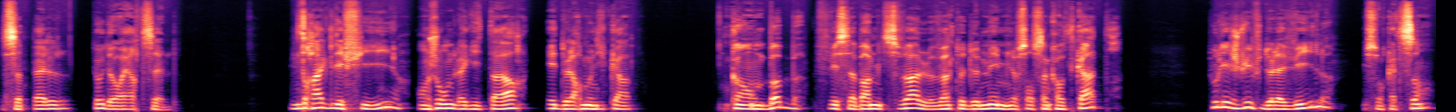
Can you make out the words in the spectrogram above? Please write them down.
qui s'appelle Theodor Herzl. Il drague les filles en jouant de la guitare et de l'harmonica. Quand Bob fait sa bar mitzvah le 22 mai 1954, tous les juifs de la ville, ils sont 400,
